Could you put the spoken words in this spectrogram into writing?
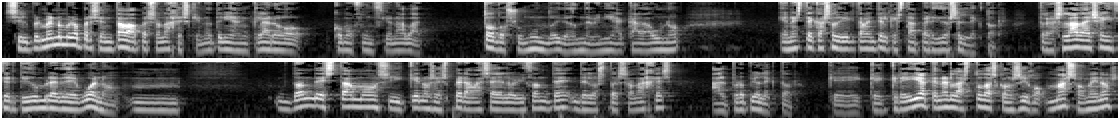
si el primer número presentaba personajes que no tenían claro cómo funcionaba todo su mundo y de dónde venía cada uno, en este caso directamente el que está perdido es el lector. Traslada esa incertidumbre de, bueno, mm, ¿dónde estamos y qué nos espera más allá del horizonte de los personajes al propio lector? Que, que creía tenerlas todas consigo, más o menos,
